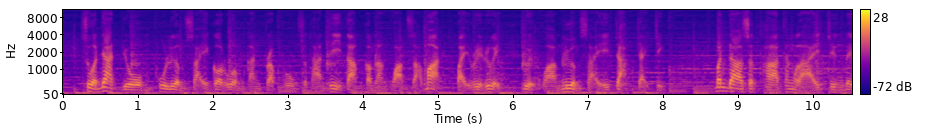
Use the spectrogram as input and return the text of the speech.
ๆ ส่วนญาติโยมผู้เลื่อมใสก็ร่วมกันปรับปรุงสถานที่ตามกำลังความสามารถไปเรื่อยๆ ด้วยความเลื่อมใสจากใจจริง บรรดาศรัทธาทั้งหลายจึงได้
